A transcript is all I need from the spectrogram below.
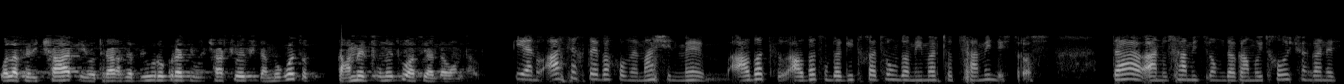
ყველაფერი ჩაატიოთ რაღაცა ბიუროკრატიული ჩარჩოებში და მოგვაწოთ, გამერწუნეთ რომ ასე არ დავამთავროთ. კი, ანუ ასე ხდება ხოლმე, მაშინ მე ალბათ ალბათ უნდა გითხრათ რომ უნდა მიმართოთ სამინისტროს და ანუ სამინისტრო უნდა გამოითხოვოს ჩვენგან ეს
